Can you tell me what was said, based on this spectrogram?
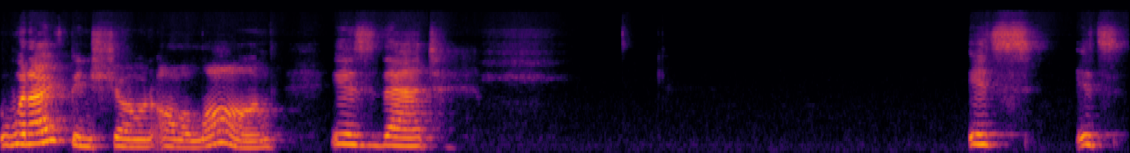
what I've been shown all along is that it's it's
